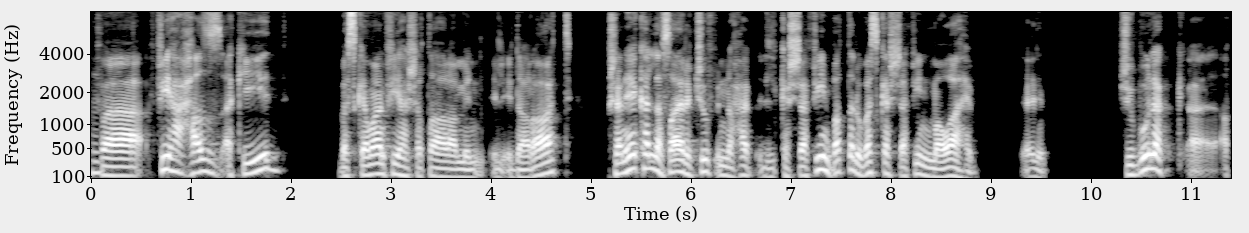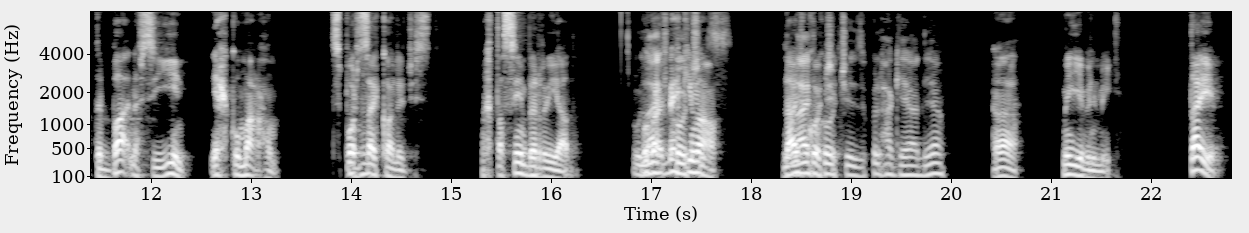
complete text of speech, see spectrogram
ففيها حظ أكيد بس كمان فيها شطارة من الإدارات. مشان هيك هلأ صاير تشوف إنه الكشافين بطلوا بس كشافين مواهب. يعني جيبوا لك آه، أطباء نفسيين يحكوا معهم. sport psychologist مختصين بالرياضة. و life بيحكي معه life coaches وكل حكي هذا آه 100% طيب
